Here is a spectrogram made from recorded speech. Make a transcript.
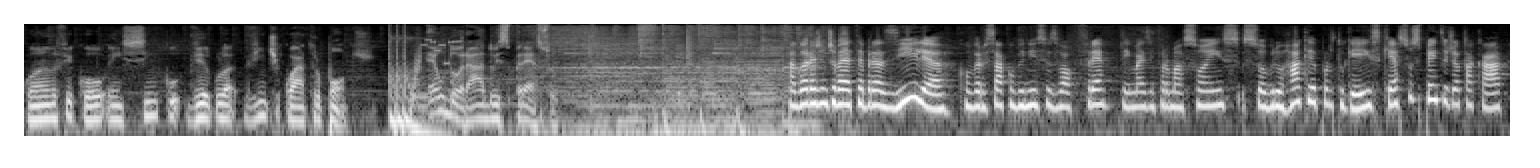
quando ficou em 5,24 pontos. Eldorado Expresso. Agora a gente vai até Brasília conversar com Vinícius Valfré. Tem mais informações sobre o hacker português que é suspeito de atacar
